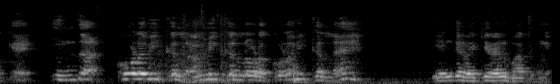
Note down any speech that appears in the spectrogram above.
ஓகே இந்த குளவிக்கல் அம்மிக்கல்லோட குளவிக்கல்ல எங்கே வைக்கிறேன்னு பார்த்துக்கங்க.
